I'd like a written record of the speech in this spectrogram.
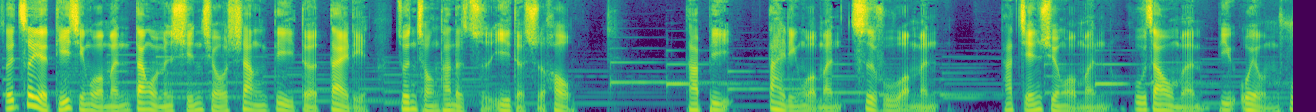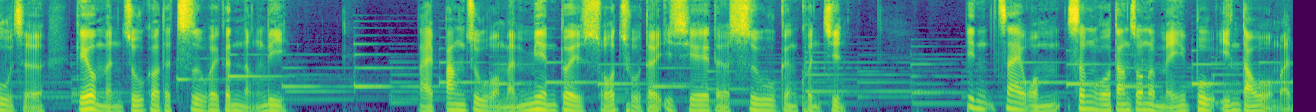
所以，这也提醒我们，当我们寻求上帝的带领，遵从他的旨意的时候，他必。带领我们，赐福我们，他拣选我们，呼召我们，并为我们负责，给我们足够的智慧跟能力，来帮助我们面对所处的一些的事物跟困境，并在我们生活当中的每一步引导我们，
